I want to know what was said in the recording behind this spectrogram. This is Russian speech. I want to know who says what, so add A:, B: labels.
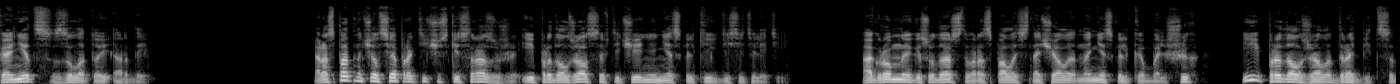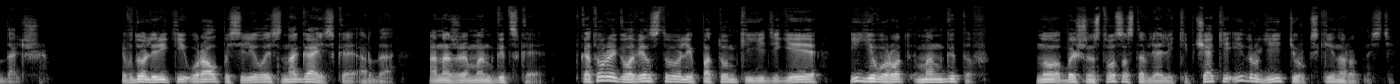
A: Конец Золотой Орды Распад начался практически сразу же и продолжался в течение нескольких десятилетий. Огромное государство распалось сначала на несколько больших и продолжало дробиться дальше. Вдоль реки Урал поселилась Нагайская Орда, она же Мангытская, в которой главенствовали потомки Едигея и его род мангытов, но большинство составляли кипчаки и другие тюркские народности.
